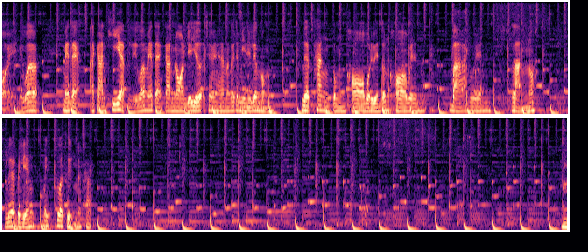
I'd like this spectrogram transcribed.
บ่อยๆ หรือว่าแม้แต่อาการเครียด หรือว่าแม้แต่การนอนเยอะๆใช่ไหมฮะมันก็จะมีในเรื่องของเลือดข้างตรงคอบริเวณต้นคอบริเวณบ่าบริเวณหลังเนาะเลือดไปเลี้ยงไม่ทั่วถึงนะครับ อื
